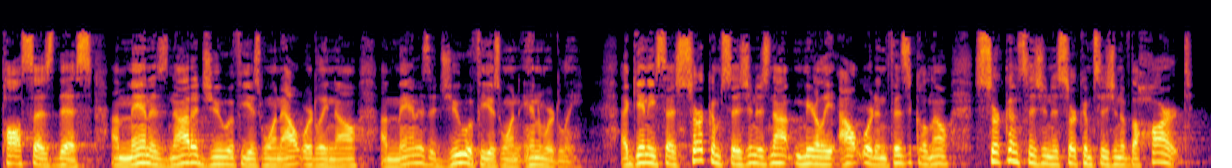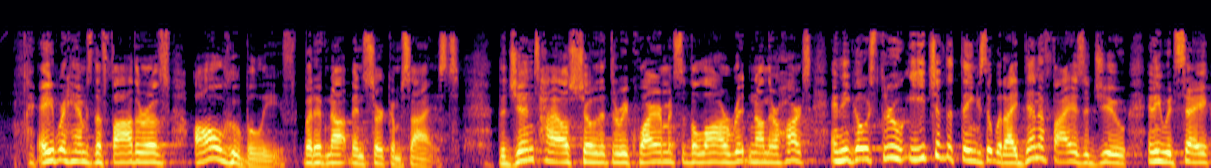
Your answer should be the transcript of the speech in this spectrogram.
Paul says this, a man is not a Jew if he is one outwardly. No, a man is a Jew if he is one inwardly. Again, he says circumcision is not merely outward and physical. No, circumcision is circumcision of the heart. Abraham's the father of all who believe, but have not been circumcised. The Gentiles show that the requirements of the law are written on their hearts. And he goes through each of the things that would identify as a Jew, and he would say,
